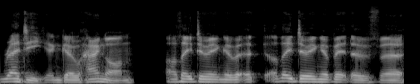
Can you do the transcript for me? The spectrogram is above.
ready, and go, hang on, are they doing a bit- are they doing a bit of uh,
